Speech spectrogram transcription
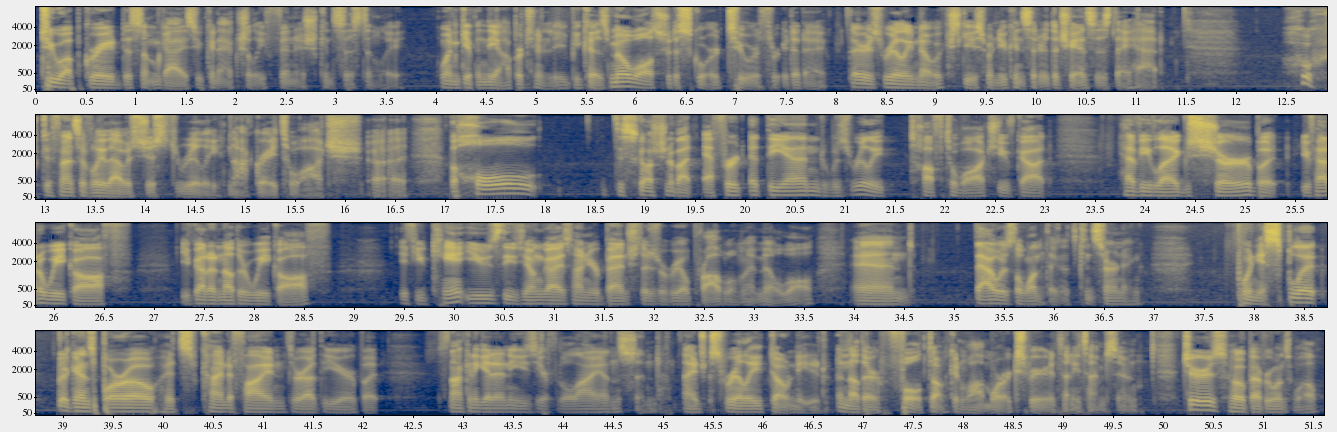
to upgrade to some guys who can actually finish consistently when given the opportunity because Millwall should have scored two or three today. There's really no excuse when you consider the chances they had. Whew, defensively, that was just really not great to watch. Uh, the whole discussion about effort at the end was really tough to watch. You've got heavy legs, sure, but you've had a week off. You've got another week off if you can't use these young guys on your bench, there's a real problem at Millwall. And that was the one thing that's concerning. When you split against Boro, it's kind of fine throughout the year, but it's not going to get any easier for the Lions. And I just really don't need another full Duncan Watmore experience anytime soon. Cheers. Hope everyone's well.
